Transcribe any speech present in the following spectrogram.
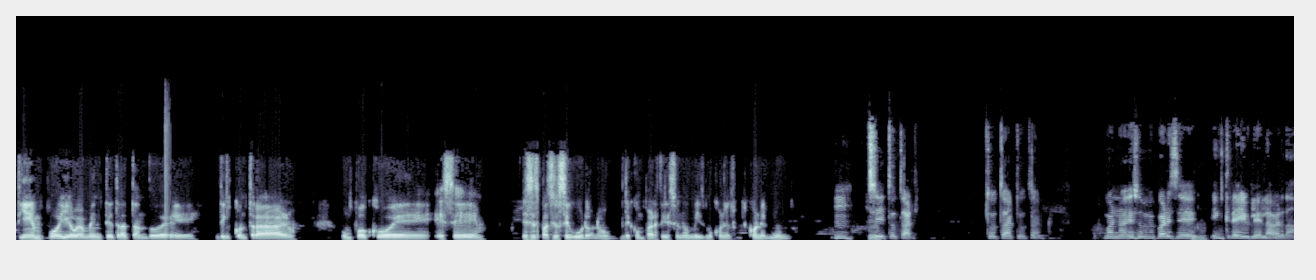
tiempo y obviamente tratando de, encontrar un poco ese, ese espacio seguro, ¿no? De compartirse uno mismo con el, con el mundo. Mm, sí, total, total, total. Bueno, eso me parece increíble, la verdad.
